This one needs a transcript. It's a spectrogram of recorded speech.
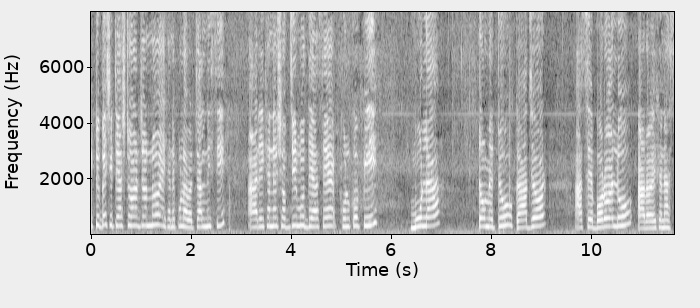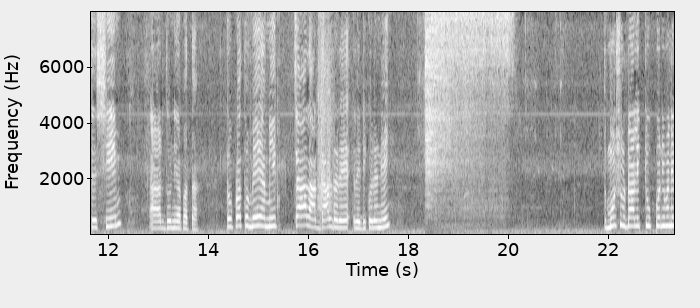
একটু বেশি টেস্ট হওয়ার জন্য এখানে পোলাওয়ের চাল নিছি। আর এখানে সবজির মধ্যে আছে ফুলকপি, মূলা, টমেটো, গাজর, আছে বড় আলু আর এখানে আছে শিম আর ধনিয়া পাতা। তো প্রথমে আমি চাল আর ডালটা রেডি করে নেই। তো মসুর ডাল একটু পরিমাণে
